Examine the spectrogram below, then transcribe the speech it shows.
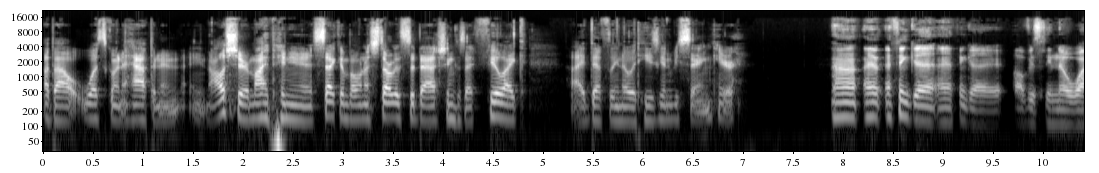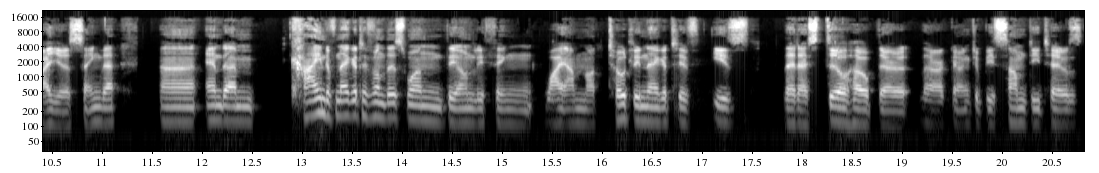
about what's going to happen? And, and I'll share my opinion in a second, but I want to start with Sebastian because I feel like I definitely know what he's going to be saying here. Uh, I, I, think uh, I think I obviously know why you're saying that, uh, and I'm kind of negative on this one. The only thing why I'm not totally negative is that I still hope there there are going to be some details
